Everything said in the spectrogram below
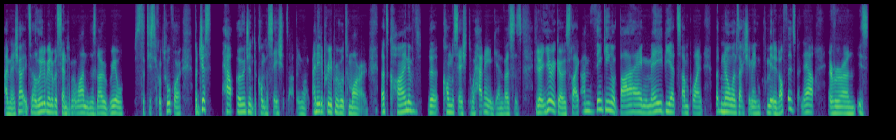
I measure. It's a little bit of a sentiment one. There's no real statistical tool for it, but just how urgent the conversations are. Being like, I need a pre-approval tomorrow. That's kind of the conversations we're having again versus, you know, a year ago, it's like, I'm thinking of buying maybe at some point, but no one's actually making committed offers. But now everyone is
